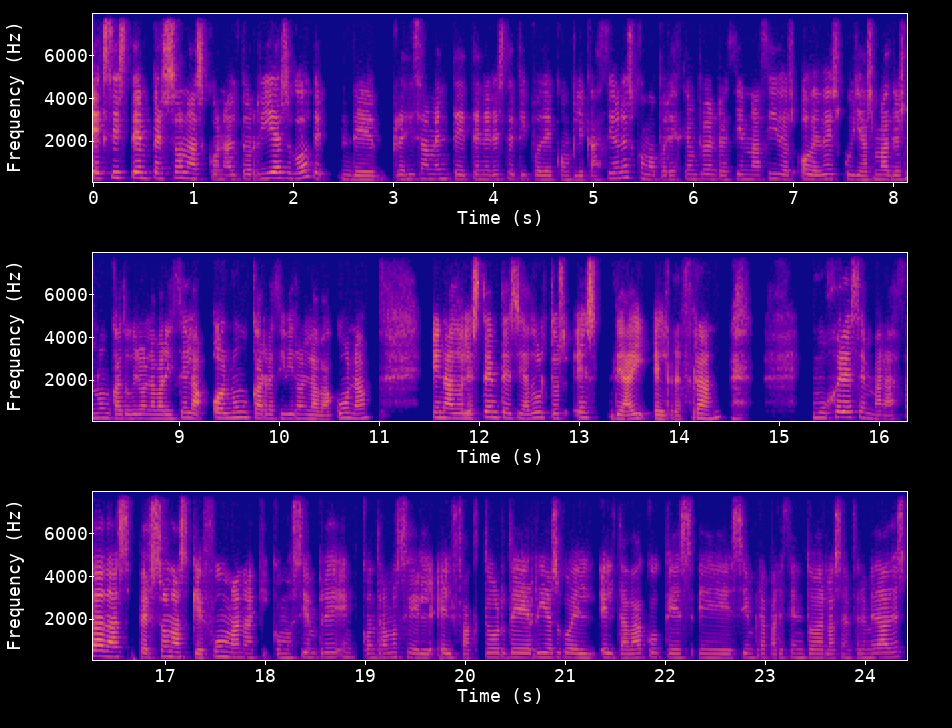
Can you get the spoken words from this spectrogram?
Existen personas con alto riesgo de, precisamente tener este tipo de complicaciones, como por ejemplo en recién nacidos o bebés cuyas madres nunca tuvieron la varicela o nunca recibieron la vacuna. En adolescentes y adultos es de ahí el refrán. Mujeres embarazadas, personas que fuman, aquí como siempre encontramos el, el factor de riesgo, el, el tabaco, que es, eh, siempre aparece en todas las enfermedades,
